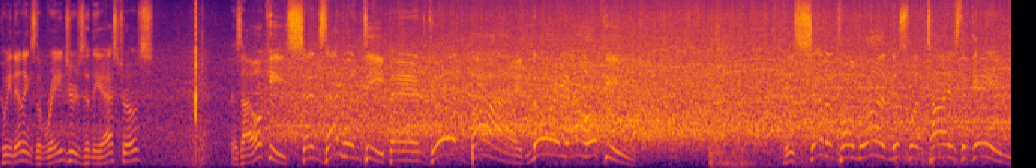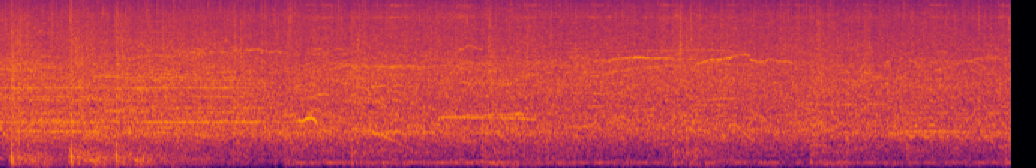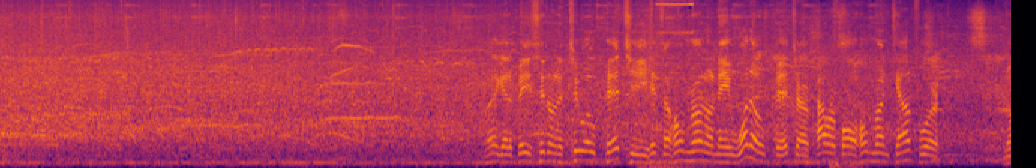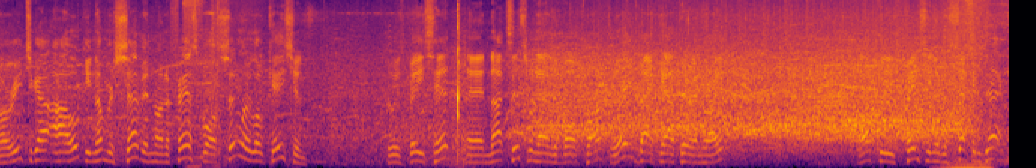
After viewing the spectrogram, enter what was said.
Between innings, the Rangers and the Astros. As Aoki sends that one deep and goodbye, Nori Aoki. His seventh home run. This one ties the game. Well, he got a base hit on a 2-0 pitch. He hits a home run on a 1-0 pitch. Our Powerball home run count for Norichika Aoki, number seven, on a fastball, similar location to his base hit, and knocks this one out of the ballpark, way back out there and right, off the facing of the second deck.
